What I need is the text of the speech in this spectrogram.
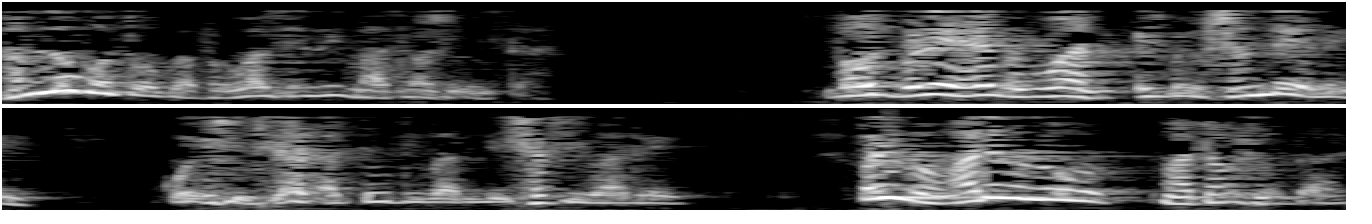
हम लोगों तो भगवान से नहीं महात्मा से मिलता है। बहुत बड़े हैं भगवान, इसमें संदेह नहीं। कोई इसी विचार बात नहीं, सच्ची बात है परंतु हमारे लोग माताओं से होता है।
